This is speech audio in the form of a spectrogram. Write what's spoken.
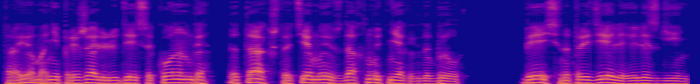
Втроем они прижали людей с Эконанга, да так, что тем и вздохнуть некогда было. Бейся на пределе или сгинь.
